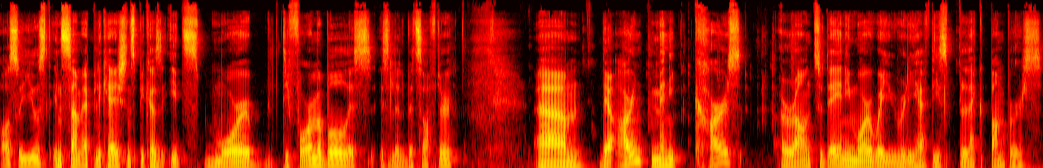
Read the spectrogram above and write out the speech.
also used in some applications because it's more deformable, is is a little bit softer. Um, there aren't many cars around today anymore where you really have these black bumpers.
